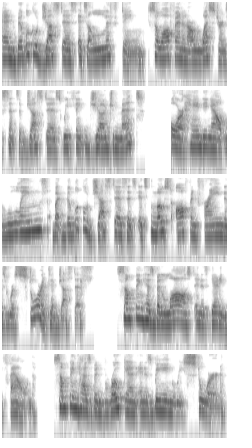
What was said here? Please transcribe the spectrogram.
and biblical justice it's a lifting. So often in our western sense of justice we think judgment or handing out rulings but biblical justice it's it's most often framed as restorative justice. Something has been lost and is getting found. Something has been broken and is being restored.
